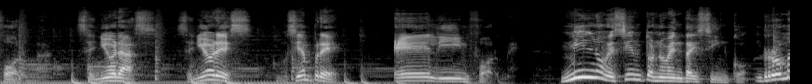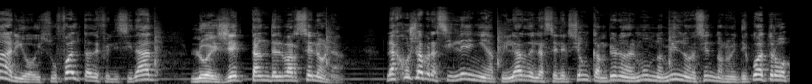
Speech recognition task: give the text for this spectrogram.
forma. Señoras, señores, como siempre, el informe. 1995. Romario y su falta de felicidad lo eyectan del Barcelona. La joya brasileña, pilar de la selección campeona del mundo en 1994,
